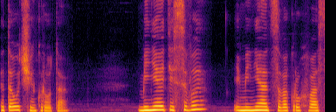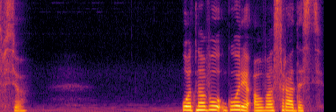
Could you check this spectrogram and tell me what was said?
Это очень круто. Меняетесь вы, и меняется вокруг вас все. У одного горе, а у вас радость.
